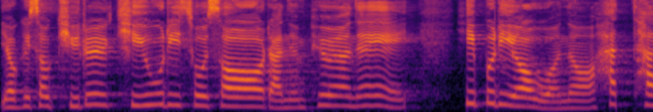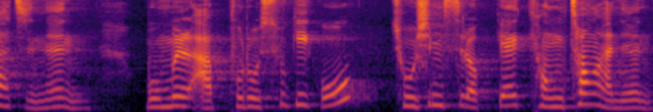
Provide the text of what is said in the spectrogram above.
여기서 귀를 기울이소서라는 표현의 히브리어 원어 하타즈는 몸을 앞으로 숙이고 조심스럽게 경청하는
